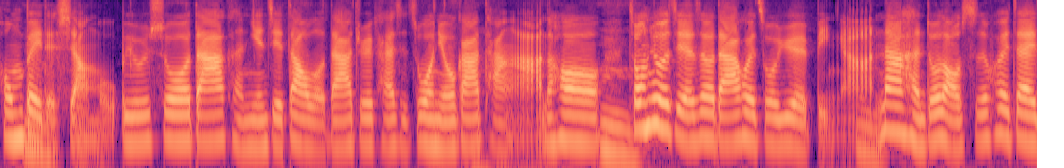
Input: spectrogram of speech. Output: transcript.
烘焙的项目，比如说大家可能年节到了，大家就会开始做牛轧糖啊，然后嗯中秋节的时候大家会做月饼啊。嗯那很多老师会在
